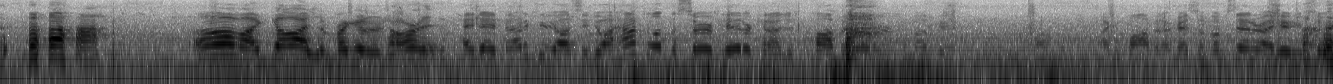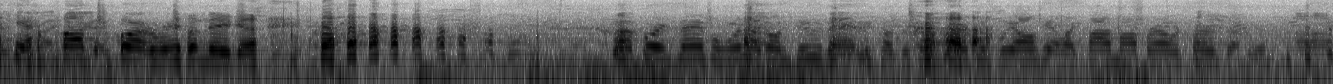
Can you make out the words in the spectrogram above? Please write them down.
oh my gosh, I'm freaking retarded. Hey Nathan, out of curiosity, do I have to let the serve hit or can I just pop it over from up here? I can pop it. Okay, so if I'm standing right here, you serve yeah, right pop here. it for a real nigga. But for example, we're not going to do that because it's not fair because we all get like five mile per hour serves up here. Uh-huh.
